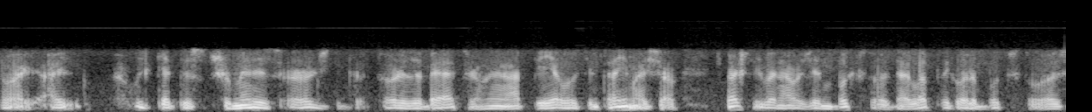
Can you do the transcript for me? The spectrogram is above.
so I, I would get this tremendous urge to go, to the bathroom and not be able to contain myself, especially when I was in bookstores. I love to go to bookstores.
